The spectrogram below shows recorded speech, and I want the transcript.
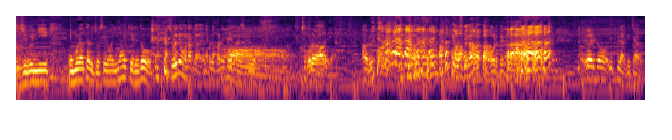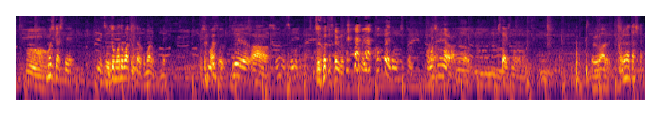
自分に思い当たる女性はいないけれど それでもなんかやっぱりバレンタインだしこうちょっとこれはあるわ。ある？あってほしくなかった？わ俺別に。割とゆっくり開けちゃう。うん。もしかしてドバドバってきたら困るもんね。まあそう。いやいやああそういうそういうことね。そういうことそういうこと。まあ一個くらいでもちょっと楽しみながら開けたら期待しながらねそれはある。それは確かに。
